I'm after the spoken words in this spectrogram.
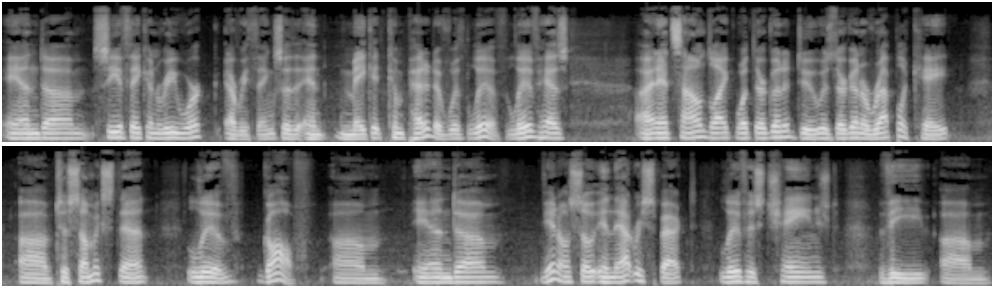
and um, see if they can rework everything so that, and make it competitive with LIV. LIV has, uh, and it sounds like what they're going to do is they're going to replicate uh, to some extent LIV golf, um, and um, you know, so in that respect, LIV has changed the. Um,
